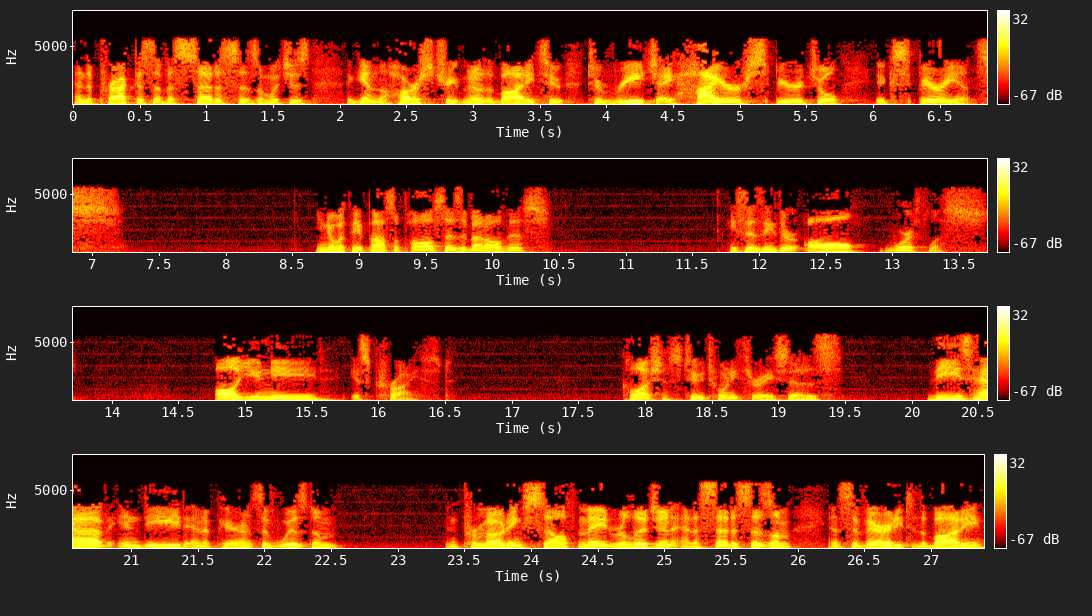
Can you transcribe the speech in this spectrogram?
and the practice of asceticism, which is, again, the harsh treatment of the body to, to reach a higher spiritual experience. You know what the Apostle Paul says about all this? He says these are all worthless. All you need is Christ. Colossians 2:23 says, "These have indeed an appearance of wisdom in promoting self-made religion and asceticism and severity to the body,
